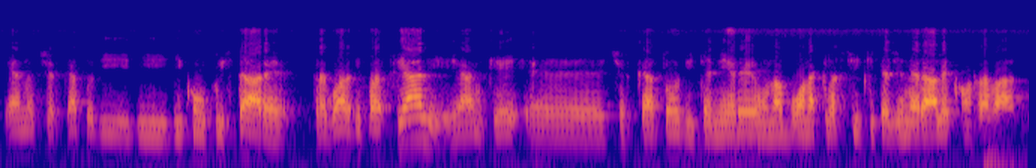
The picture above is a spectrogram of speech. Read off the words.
e hanno cercato di, di, di conquistare traguardi parziali e anche eh, cercato di tenere una buona classifica generale con Ravasi.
